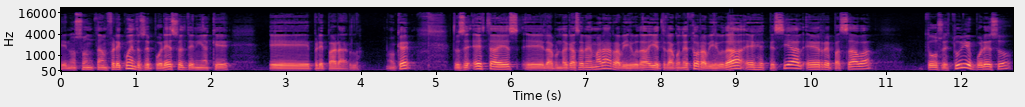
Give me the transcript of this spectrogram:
que no son tan frecuentes. Entonces, por eso él tenía que eh, prepararla. ¿Ok? Entonces, esta es eh, la pregunta que hace la Emara, Rabbi Judá, y este la contestó. Rabbi Judá es especial, él repasaba todo su estudio y por eso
